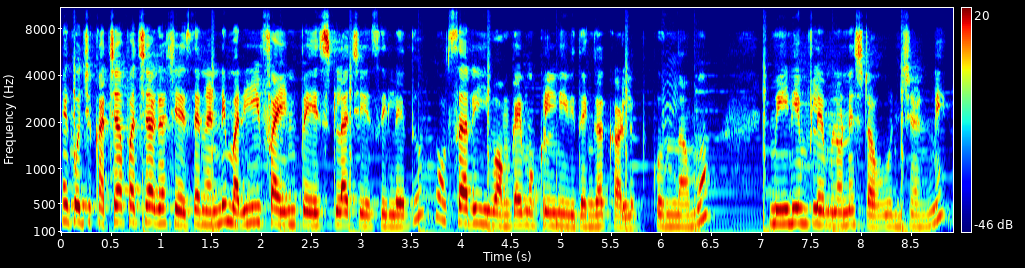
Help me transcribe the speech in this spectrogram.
నేను కొంచెం కచ్చా పచ్చాగా చేశానండి. మరీ ఫైన్ పేస్ట్లా చేసి లేదు ఒకసారి ఈ వంకాయ ముక్కల్ని ఈ విధంగా కలుపుకుందాము. మీడియం ఫ్లేమ్లోనే స్టవ్ ఉంచండి.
